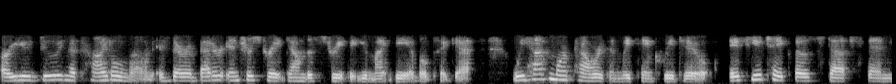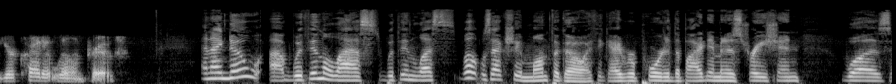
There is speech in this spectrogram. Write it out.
Are you doing a title loan? Is there a better interest rate down the street that you might be able to get? We have more power than we think we do. If you take those steps, then your credit will improve. And I know uh, within the last, within less, well, it was actually a month ago, I think I reported the Biden administration was,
